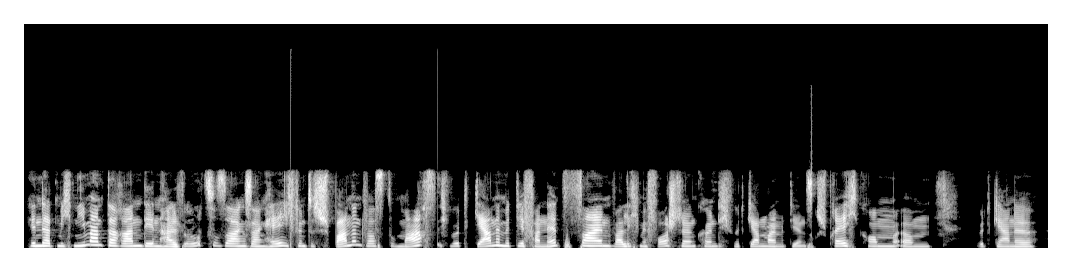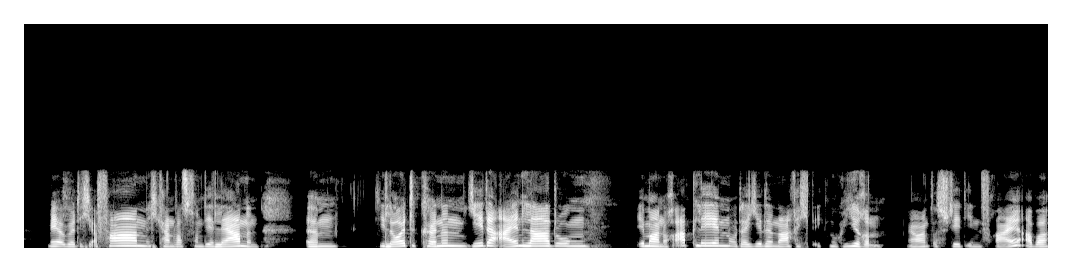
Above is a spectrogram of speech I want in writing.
hindert mich niemand daran, denen halt sozusagen sagen, hey, ich finde es spannend, was du machst. Ich würde gerne mit dir vernetzt sein, weil ich mir vorstellen könnte, ich würde gerne mal mit dir ins Gespräch kommen. Ähm, ich würde gerne mehr über dich erfahren. Ich kann was von dir lernen. Ähm, die Leute können jede Einladung immer noch ablehnen oder jede Nachricht ignorieren. Ja, das steht ihnen frei. Aber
